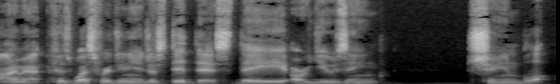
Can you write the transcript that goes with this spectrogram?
I'm at, because West Virginia just did this, they are using chain block,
